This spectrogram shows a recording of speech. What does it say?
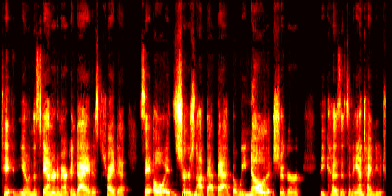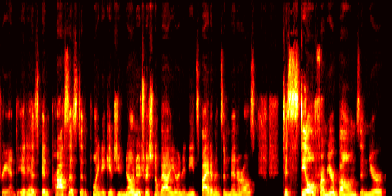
take, you know, in the standard American diet has tried to say, oh, it, sugar's not that bad, but we know that sugar because it's an anti-nutrient. It has been processed to the point it gives you no nutritional value and it needs vitamins and minerals to steal from your bones and your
